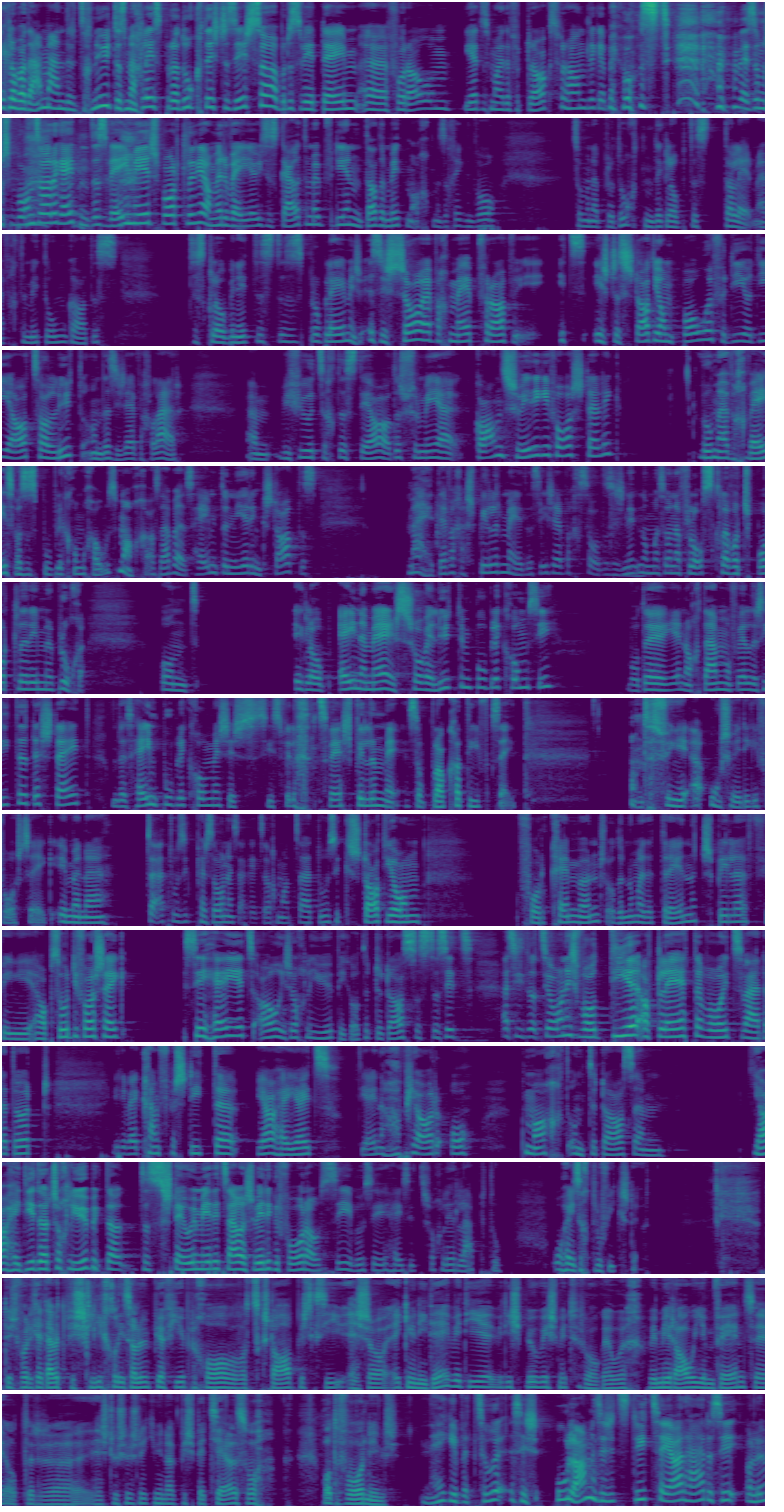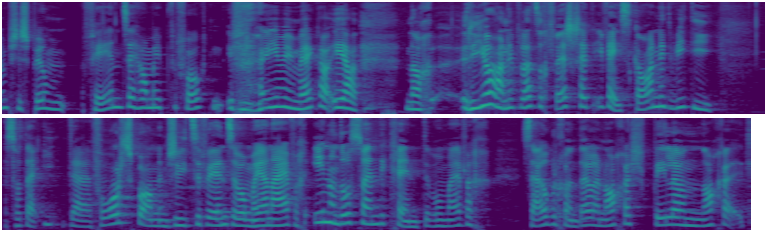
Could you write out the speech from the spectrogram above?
ich glaube, an dem ändert sich nichts. Dass man ein kleines Produkt ist, das ist so, aber das wird einem äh, vor allem jedes Mal in den Vertragsverhandlungen bewusst, wenn es um Sponsoren geht. Und das wollen wir Sportler ja. Wir wollen ja unser Geld damit verdienen und damit macht man sich irgendwo zu einem Produkt. Und ich glaube, das, da lernt man einfach damit umgehen. Das, das glaube ich nicht, dass das ein Problem ist. Es ist schon einfach mehr die Frage, jetzt ist das Stadion gebaut für die und die Anzahl Leute und es ist einfach leer. Ähm, wie fühlt sich das denn an? Das ist für mich eine ganz schwierige Vorstellung weil man einfach weiss, was das Publikum kann ausmachen kann. Also eben, ein Heimturnier in Gstaad, das, man hat einfach einen Spieler mehr, das ist einfach so. Das ist nicht nur so eine Floskel, die die Sportler immer brauchen. Und ich glaube, einer mehr ist schon, wenn Leute im Publikum sind, wo dann, je nachdem, auf welcher Seite der steht, und das Heimpublikum ist, ist sind es vielleicht zwei Spieler mehr, so plakativ gesagt. Und das finde ich eine schwierige Vorstellung. In einem 10'000 Personen, ich sage jetzt auch mal 10'000 Stadion, vor keinem Mensch oder nur den Trainer zu spielen, finde ich eine absurde Vorstellung. Sie haben jetzt alle schon ein bisschen Übung, oder? Durch das, dass das jetzt eine Situation ist, wo die Athleten, die jetzt werden dort ihre Wettkämpfe bestreiten, ja, haben ja jetzt die eineinhalb Jahre auch gemacht und durch das ähm, ja, haben die dort schon ein bisschen Übung. Das, das stelle ich mir jetzt auch schwieriger vor als sie, weil sie haben es jetzt schon ein bisschen erlebt und, und haben sich darauf eingestellt. Du hast vorhin gesagt, du bist gleich ins Olympiafieber gekommen, als du gestartet bist. Hast du schon irgendwie eine Idee, wie die, wie die Spiele mitverfolgen Wie wir alle im Fernsehen? Oder äh, hast du schon noch etwas Spezielles, was du vornimmst? Nein, ich gebe zu, es ist u lang, es ist jetzt 13 Jahre her, dass ich Olympische Spiele im Fernsehen habe mitverfolgt habe. Ich freue mich mega. Ja, nach Rio habe ich plötzlich festgestellt, ich weiß gar nicht, wie die so der, der Vorspann im Schweizer Fernsehen, wo man ja einfach in- und auswendig kennt, wo man einfach selber könnt auch nachspielen und nachher,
